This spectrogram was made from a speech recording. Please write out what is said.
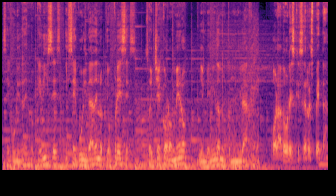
seguridad en lo que dices y seguridad en lo que ofreces. Soy Checo Romero, bienvenido a mi comunidad. Oradores que se respetan.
